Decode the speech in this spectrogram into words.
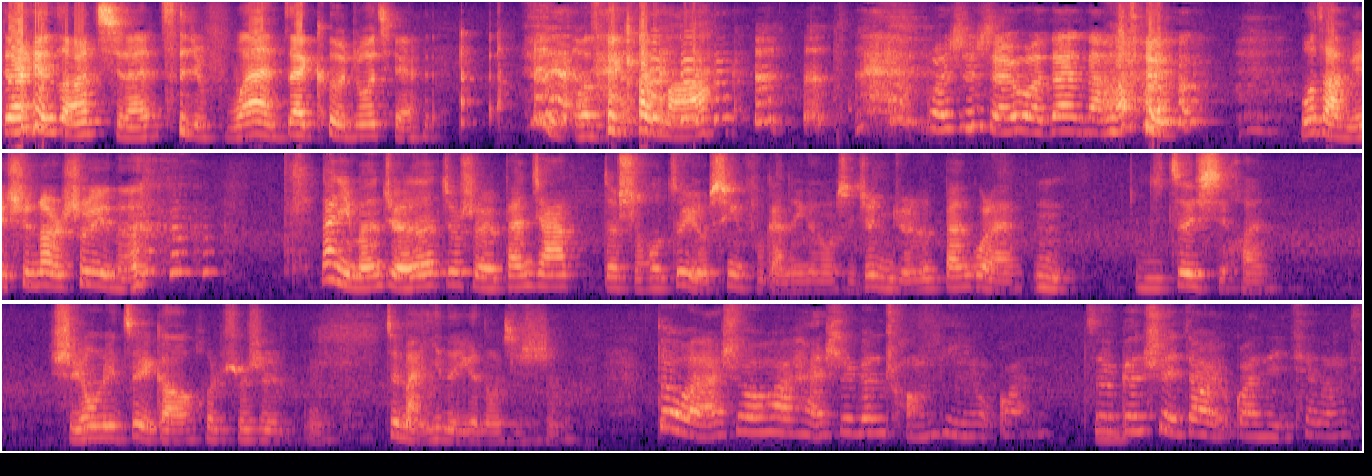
第二天早上起来自己伏案在课桌前，我在干嘛？我是谁？我在哪？我咋没去那儿睡呢？那你们觉得就是搬家的时候最有幸福感的一个东西，就你觉得搬过来，嗯，你最喜欢，使用率最高，或者说是嗯最满意的一个东西是什么？对我来说的话，还是跟床品有关的，就是跟睡觉有关的一切东西。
